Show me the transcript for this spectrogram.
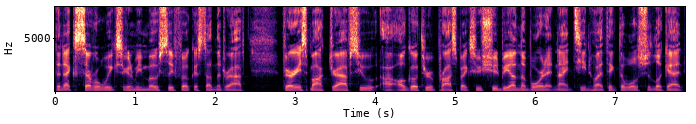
the next several weeks are going to be mostly focused on the draft. Various mock drafts who uh, I'll go through prospects who should be on the board at 19, who I think the Wolves should look at.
